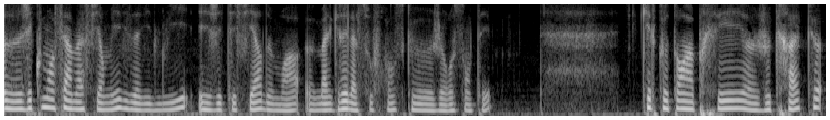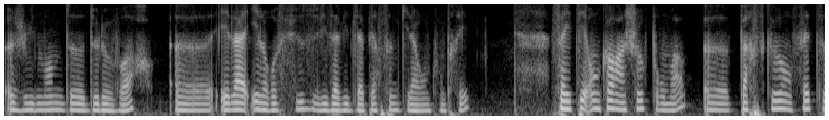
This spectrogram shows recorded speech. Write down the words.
Euh, j'ai commencé à m'affirmer vis-à-vis de lui et j'étais fière de moi malgré la souffrance que je ressentais. Quelque temps après, je craque, je lui demande de, le voir et là il refuse vis-à-vis -vis de la personne qu'il a rencontrée. Ça a été encore un choc pour moi euh, parce que en fait,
